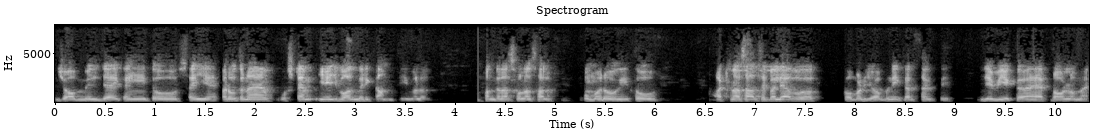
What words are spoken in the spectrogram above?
जॉब मिल जाए कहीं तो सही है, पर उतना उस टाइम एज बहुत मेरी कम थी मतलब पंद्रह सोलह साल उम्र होगी तो अठारह साल से पहले आप गवर्नमेंट जॉब नहीं कर सकते, ये भी एक, है प्रॉब्लम है।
